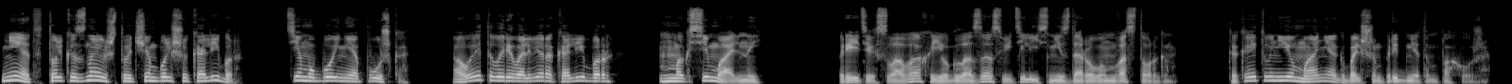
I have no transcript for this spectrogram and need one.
«Нет, только знаю, что чем больше калибр, тем убойнее пушка. А у этого револьвера калибр максимальный. При этих словах ее глаза светились нездоровым восторгом. Какая-то у нее мания к большим предметам похожа.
